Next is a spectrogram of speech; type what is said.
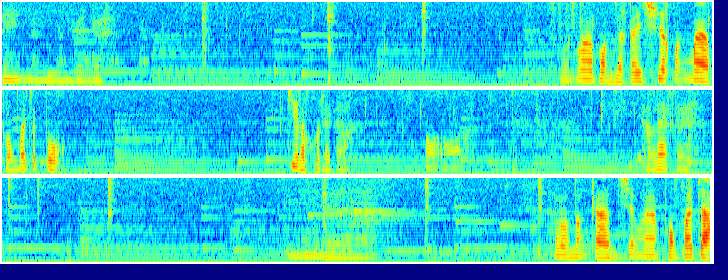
นี่เป็นไงสมมติว่าผมอยากได้เชือกมากๆ ผมก็จะปลูกเมื่อกี้เราขุดอะไรไปวะอ๋ออันแรกเลยถ้าผมต้องการเชื่อมากผมก็จะ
